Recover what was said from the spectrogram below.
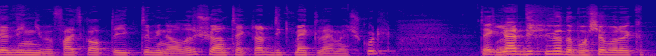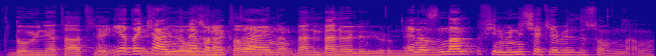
dediğin gibi Fight Club'da yıktı binaları. Şu an tekrar dikmekle meşgul. Tekrar dikmiyor da boşa bırakıp Domine tatile gitti. Ya da kendine bıraktı, tamamladı. aynen. Ben ben öyle diyorum. En azından filmini çekebildi sonunda ama.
